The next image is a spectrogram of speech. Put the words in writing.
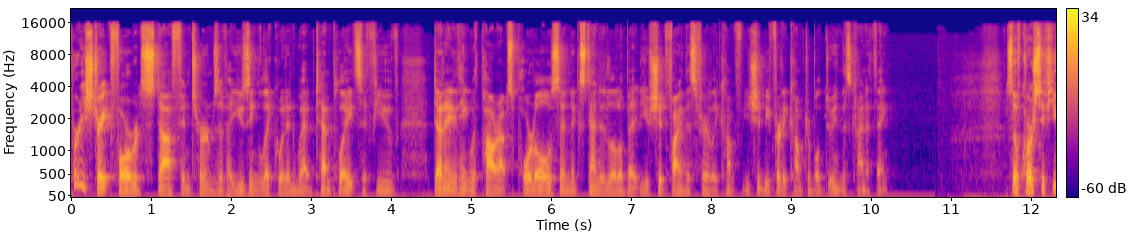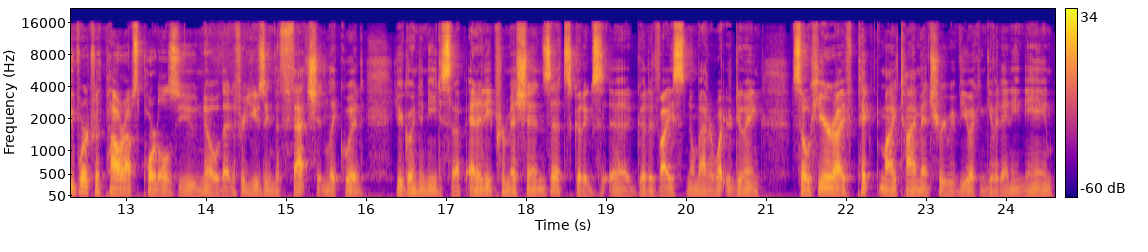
pretty straightforward stuff in terms of using Liquid and web templates. If you've done anything with Power Apps portals and extended a little bit, you should find this fairly. You should be fairly comfortable doing this kind of thing. So of course, if you've worked with Power Apps portals, you know that if you're using the fetch in Liquid, you're going to need to set up entity permissions. That's good, uh, good advice no matter what you're doing. So here I've picked my time entry review. I can give it any name.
